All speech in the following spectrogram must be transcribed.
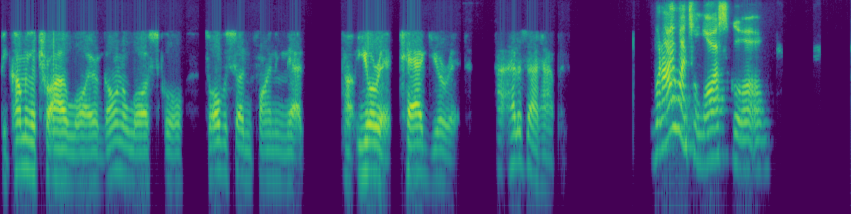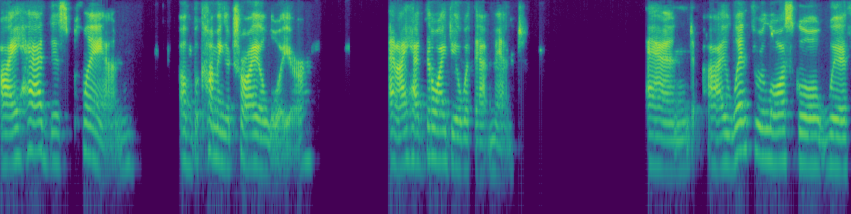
becoming a trial lawyer, going to law school, to all of a sudden finding that uh, you're it, tag you're it? How, how does that happen? When I went to law school, I had this plan of becoming a trial lawyer, and I had no idea what that meant. And I went through law school with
